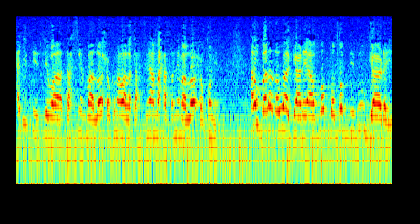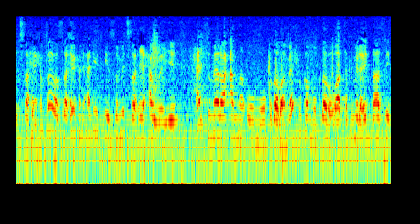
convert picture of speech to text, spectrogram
xadiidkiisi waa taxsiin baa loo xukuma waa la taxsiina ama xasannimaa loo xukumi. Aw balaqa waa gaadhay adabda dabdi buu gaadhay saxiixun fahuwa saxiixun xadiidkiisu mid saxiixa weeye. Xaysu meeloo cadna uu muuqdaba meeshuu ka muuqdaba waa takmila intaasi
